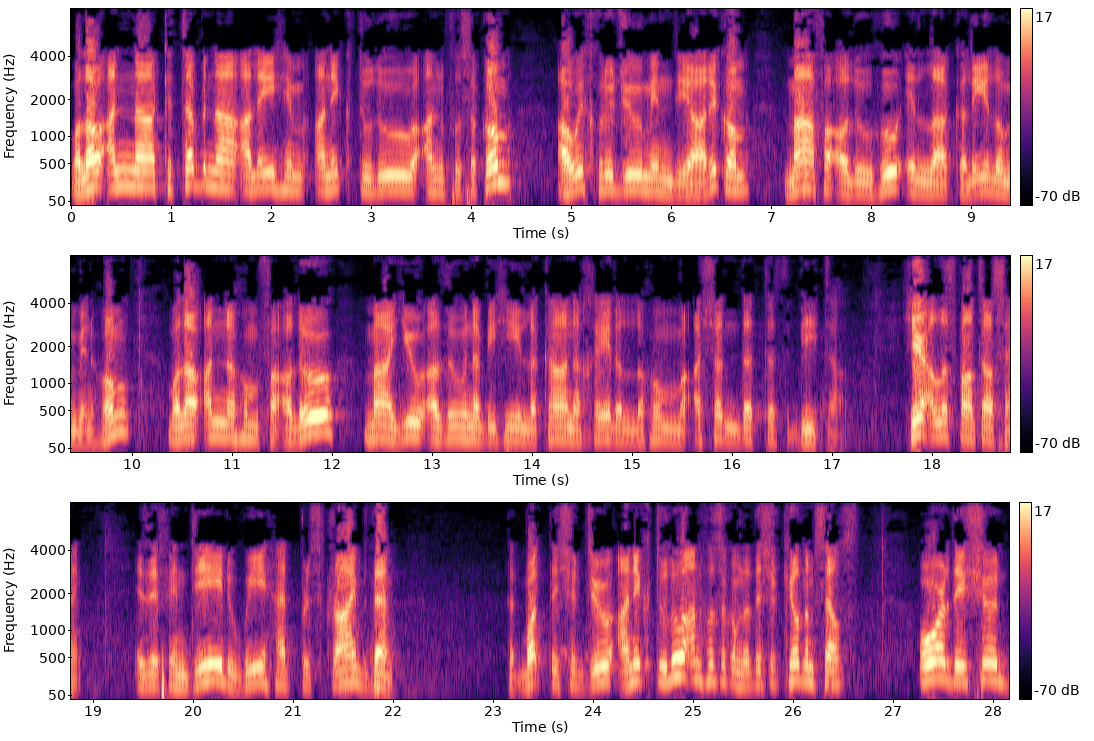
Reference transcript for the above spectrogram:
ولو أنا كتبنا عليهم أن اقتلوا أنفسكم أو اخرجوا من دياركم ما فعلوه إلا قليل منهم ولو أنهم فعلوا ما يؤذون به لكان خيرا لهم وأشد تثبيتا Here Allah subhanahu wa ta'ala is saying, is if indeed we had prescribed them that what they should do, aniktulu anfusakum, that they should kill themselves, or they should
